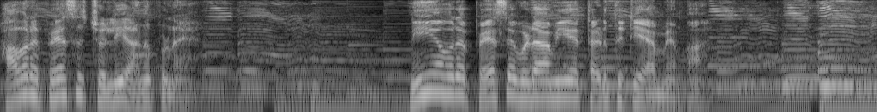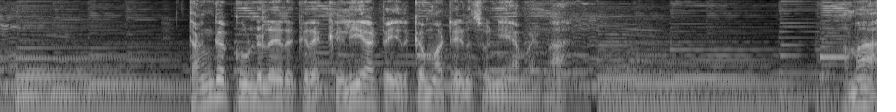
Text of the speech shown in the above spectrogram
அவரை பேச சொல்லி அனுப்புனேன். நீ அவரை பேச விடாமையே தடுத்துட்டியாமேம்மா? தங்க கூண்டுல இருக்கிற கிளியாட்ட இருக்க மாட்டேன்னு சொன்னியாமேம்மா? அம்மா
